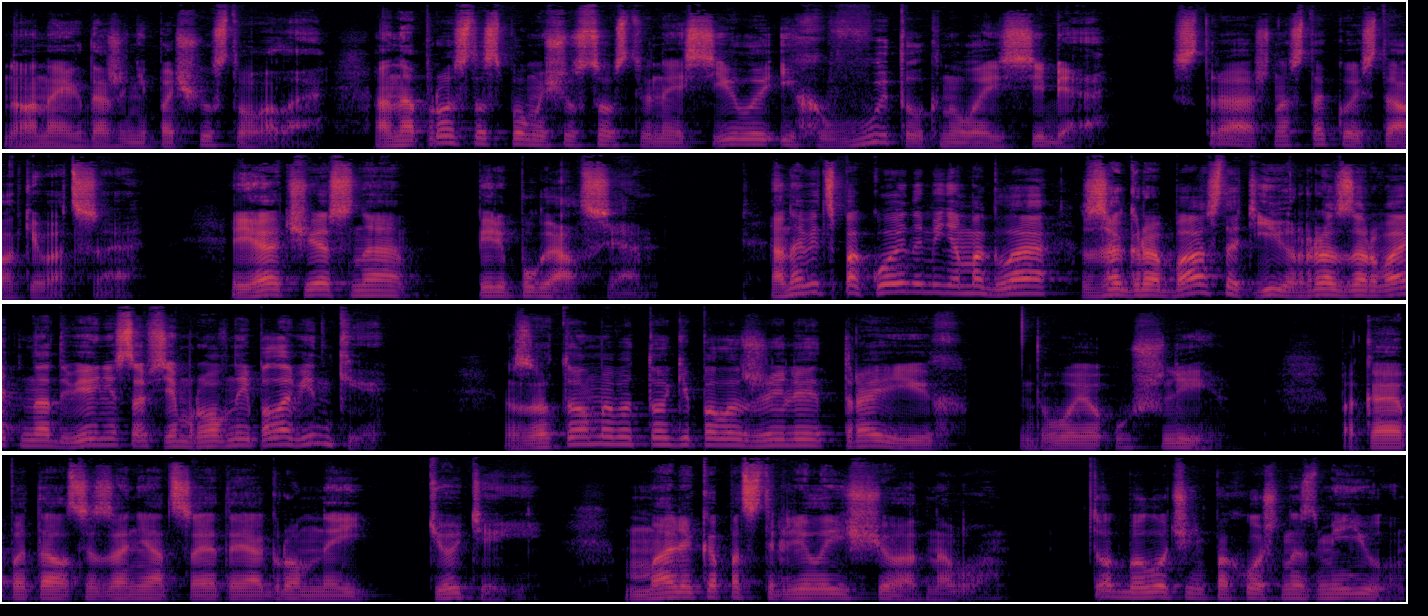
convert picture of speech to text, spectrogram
но она их даже не почувствовала. Она просто с помощью собственной силы их вытолкнула из себя. Страшно с такой сталкиваться. Я, честно, перепугался. Она ведь спокойно меня могла загробастать и разорвать на две не совсем ровные половинки. Зато мы в итоге положили троих. Двое ушли. Пока я пытался заняться этой огромной тетей, Малика подстрелила еще одного. Тот был очень похож на змею.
